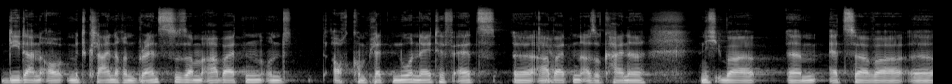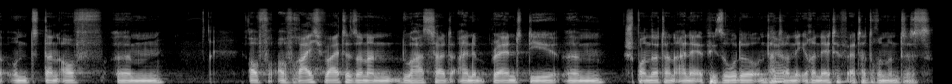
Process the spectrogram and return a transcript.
die dann auch mit kleineren Brands zusammenarbeiten und auch komplett nur Native Ads äh, arbeiten, ja. also keine, nicht über ähm, Ad-Server äh, und dann auf, ähm, auf, auf Reichweite, sondern du hast halt eine Brand, die ähm, sponsert dann eine Episode und hat ja. dann ihre Native Ad da drin und das,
